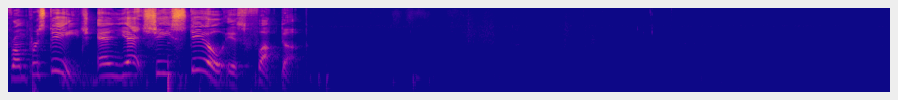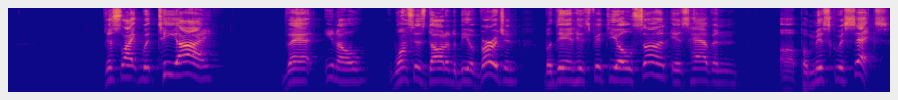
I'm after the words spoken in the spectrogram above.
from prestige, and yet she still is fucked up. Just like with T.I., that, you know, wants his daughter to be a virgin, but then his 50 year old son is having uh, promiscuous sex.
